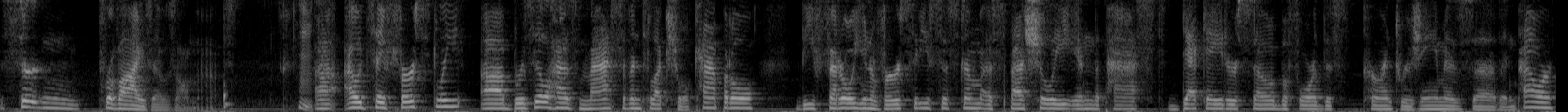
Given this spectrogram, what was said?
certain provisos on that. Hmm. Uh, I would say, firstly, uh, Brazil has massive intellectual capital. The federal university system, especially in the past decade or so before this current regime is uh, in power,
